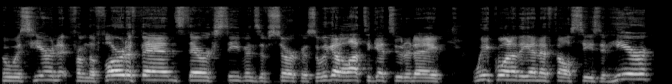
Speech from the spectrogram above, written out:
who was hearing it from the Florida fans, Derek Stevens of Circa. So we got a lot to get to today. Week one of the NFL season here.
